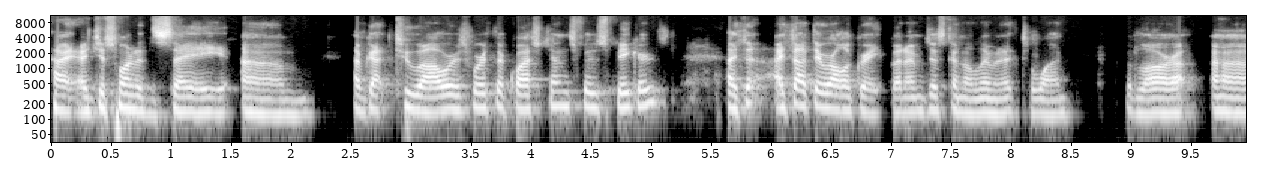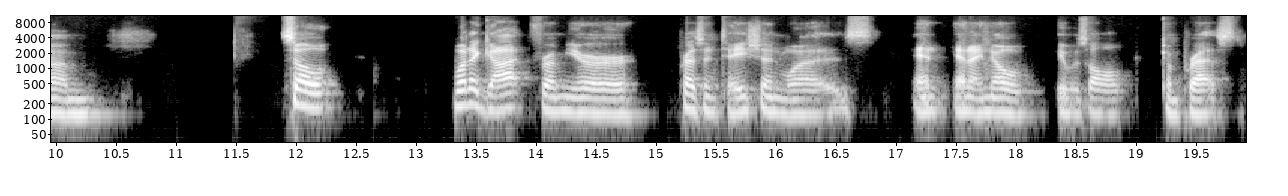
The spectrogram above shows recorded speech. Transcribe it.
Hi, I just wanted to say, um, I've got two hours worth of questions for the speakers. I thought, I thought they were all great, but I'm just gonna limit it to one with Laura. Um, so what I got from your presentation was, and, and I know it was all compressed.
